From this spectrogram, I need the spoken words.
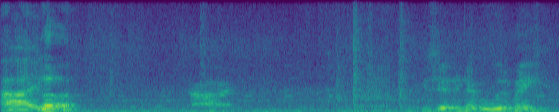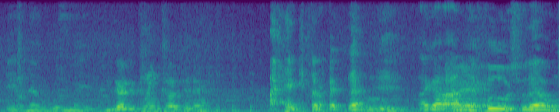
I love. Alright. You said they never would have made it. Yeah, never would have made it. You got the clean cut today? I ain't gotta write that. Ooh. I gotta holler at Man. Fools for that one.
